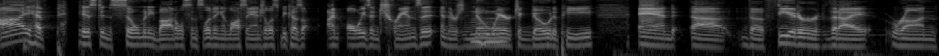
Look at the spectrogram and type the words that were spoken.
I have pissed in so many bottles since living in Los Angeles because I'm always in transit and there's nowhere to go to pee. And uh, the theater that I run,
